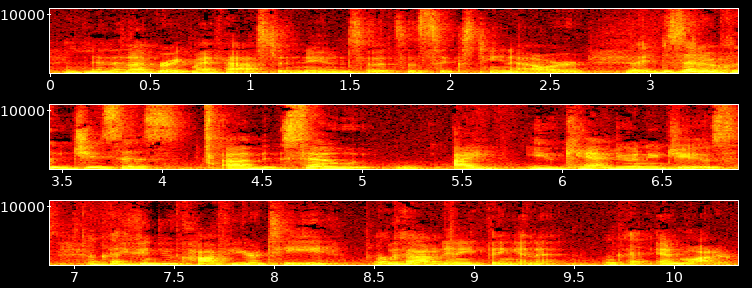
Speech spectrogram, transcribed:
Mm-hmm. and then I break my fast at noon. So it's a sixteen hour. Right, Does that So- include juices? Um, so I you can't do any juice. Okay. You can do coffee or tea without anything in it. Okay. And water.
